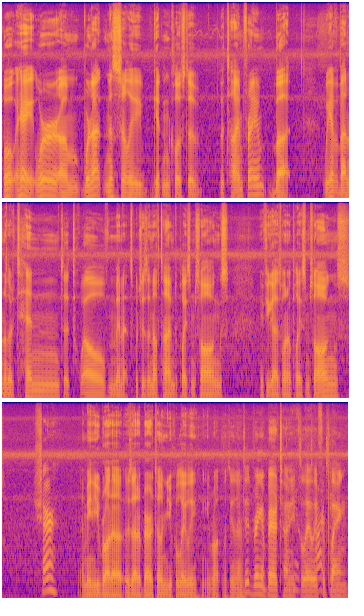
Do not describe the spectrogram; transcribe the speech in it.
Well, hey, we're um, we're not necessarily getting close to the time frame, but we have about another ten to twelve minutes, which is enough time to play some songs. If you guys want to play some songs, sure I mean, you brought a is that a baritone ukulele you brought with you there? i did bring a baritone ukulele guitar, for too. playing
